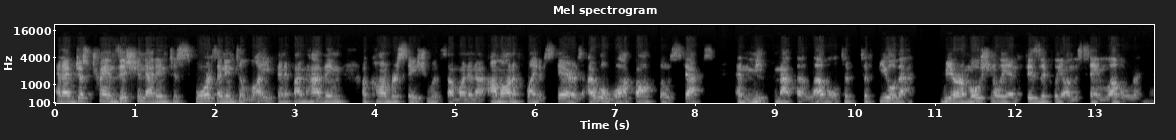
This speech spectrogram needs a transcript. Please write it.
And I've just transitioned that into sports and into life. And if I'm having a conversation with someone and I'm on a flight of stairs, I will walk off those steps and meet them at that level to, to feel that we are emotionally and physically on the same level right now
